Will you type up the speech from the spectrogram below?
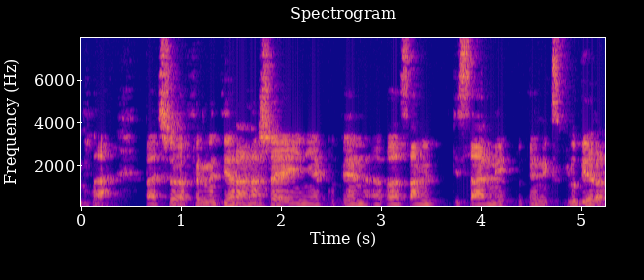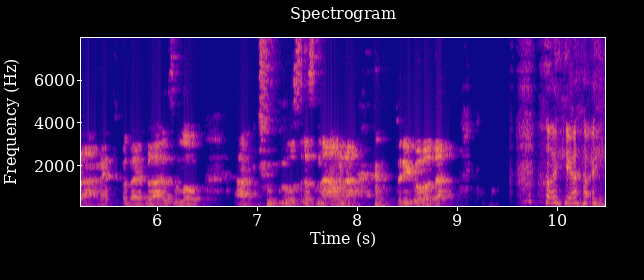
bila pač fermentirana še in je potem v sami pisarni eksplodirala. Ne? Tako da je bila zelo a, čutno zaznavna prigoda. Ojoj.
